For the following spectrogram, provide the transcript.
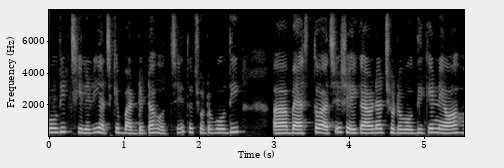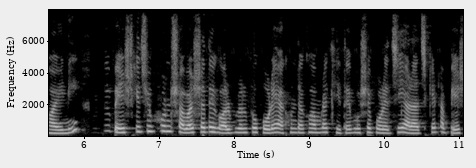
বৌদির ছেলেরই আজকে বার্থডেটা হচ্ছে। তো ছোট বৌদি ব্যস্ত আছে, সেই কারণে আর ছোট বৌদিকে নেওয়া হয়নি। তো বেশ কিছুক্ষণ সবার সাথে গল্প টল্প করে এখন দেখো আমরা খেতে বসে পড়েছি আর আজকে না বেশ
